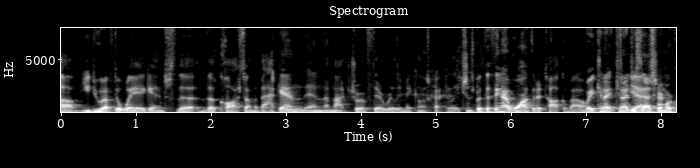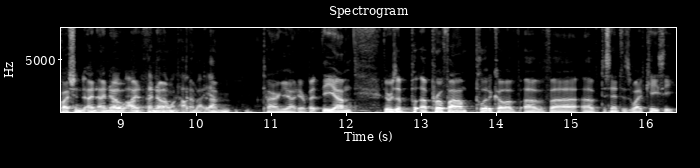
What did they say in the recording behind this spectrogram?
Um, you do have to weigh against the the cost on the back end, and I'm not sure if they're really making those calculations. But the thing I wanted to talk about. Wait, can I can I just Yeah, ask sure. one more question? I, I know I, the I know I'm, I'm- about, yeah. I'm tiring you out here, but the um, there was a, p- a profile on Politico of of uh, of DeSantis' wife Casey,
